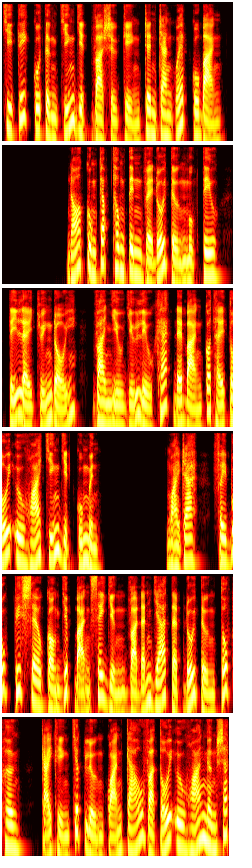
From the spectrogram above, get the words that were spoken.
chi tiết của từng chiến dịch và sự kiện trên trang web của bạn. Nó cung cấp thông tin về đối tượng mục tiêu, tỷ lệ chuyển đổi và nhiều dữ liệu khác để bạn có thể tối ưu hóa chiến dịch của mình. Ngoài ra, Facebook Pixel còn giúp bạn xây dựng và đánh giá tệp đối tượng tốt hơn, cải thiện chất lượng quảng cáo và tối ưu hóa ngân sách.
